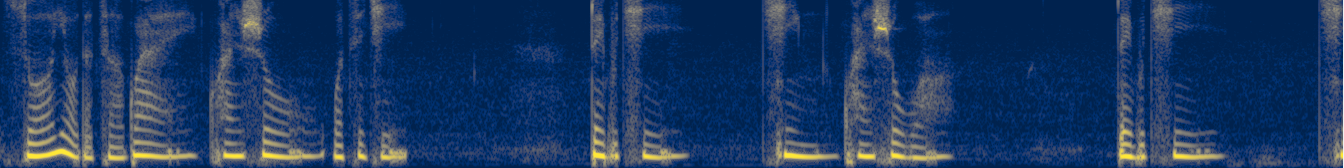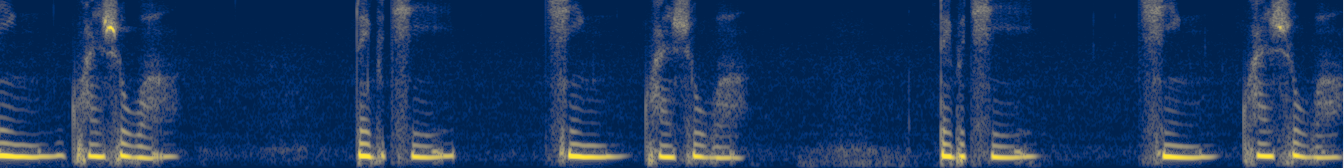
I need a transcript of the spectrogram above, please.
所有的责怪，宽恕我自己。”对不起，请宽恕我。对不起，请宽恕我。对不起，请宽恕我。对不起，请宽恕我。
